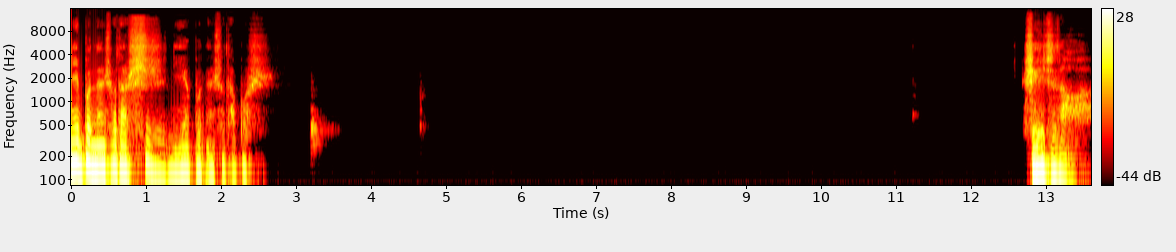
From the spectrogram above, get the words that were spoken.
你不能说他是，你也不能说他不是。谁知道啊？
